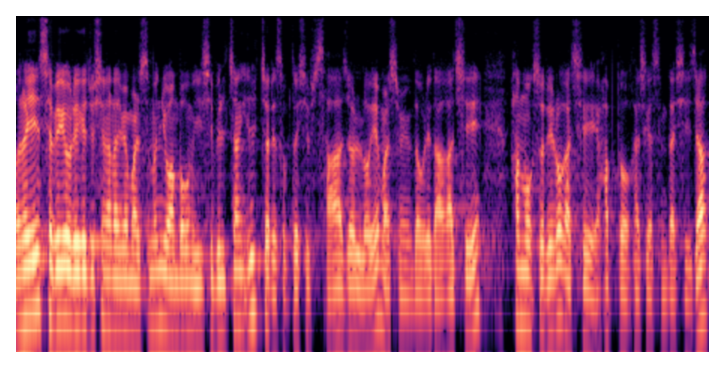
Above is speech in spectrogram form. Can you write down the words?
오늘 이 새벽에 우리에게 주신 하나님의 말씀은 요한복음 21장 1절에서부터 14절로의 말씀입니다. 우리 다 같이 한 목소리로 같이 합독하시겠습니다. 시작.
